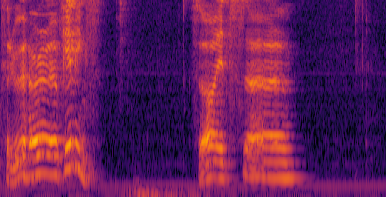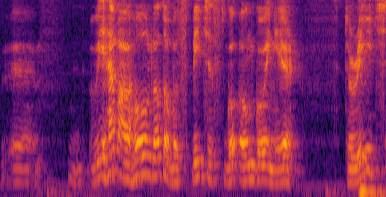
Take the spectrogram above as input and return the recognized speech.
through her feelings. So it's uh, we have a whole lot of speeches ongoing here to reach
